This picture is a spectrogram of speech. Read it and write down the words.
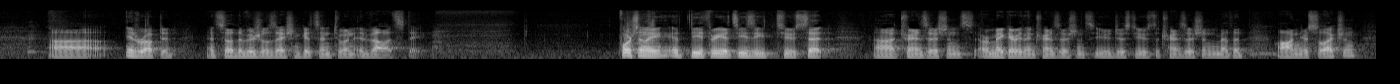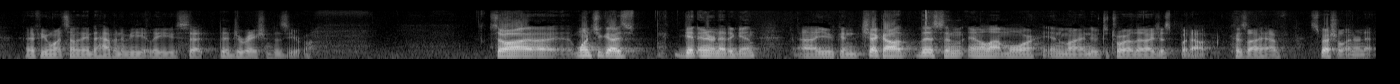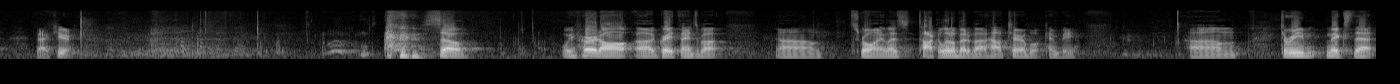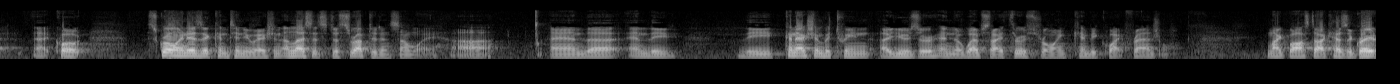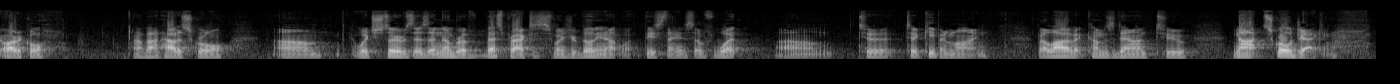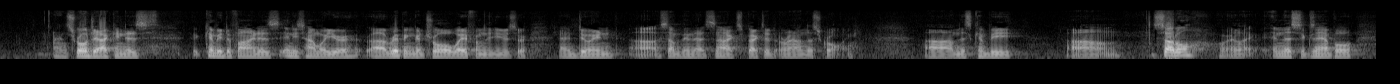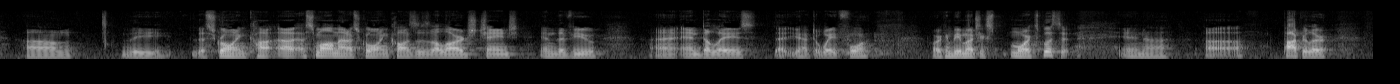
uh, interrupted, and so the visualization gets into an invalid state. Fortunately, at D3, it's easy to set uh, transitions or make everything transitions. You just use the transition method on your selection. And if you want something to happen immediately, you set the duration to zero. So uh, once you guys get internet again, uh, you can check out this and, and, a lot more in my new tutorial that I just put out because I have special internet back here. so we've heard all uh, great things about um, scrolling. Let's talk a little bit about how terrible it can be. Um, to remix that, that quote, scrolling is a continuation unless it's disrupted in some way. Uh, and uh, and the, the connection between a user and the website through scrolling can be quite fragile. Mike Bostock has a great article about how to scroll, um, which serves as a number of best practices when you're building out these things of what um, to, to keep in mind. But a lot of it comes down to not scroll jacking. And scroll jacking is, can be defined as any time where you're uh, ripping control away from the user and doing uh, something that's not expected around the scrolling. Um, this can be um, subtle, or like in this example, um, the the scrolling, uh, a small amount of scrolling causes a large change in the view uh, and delays that you have to wait for. Or it can be much ex more explicit in a, a popular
